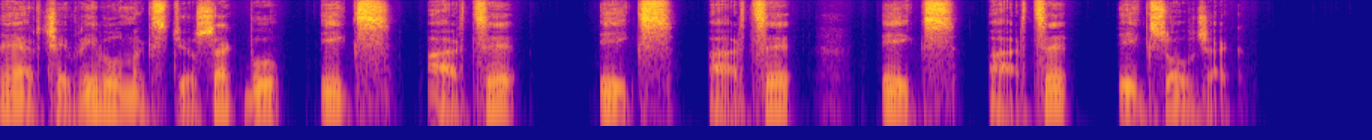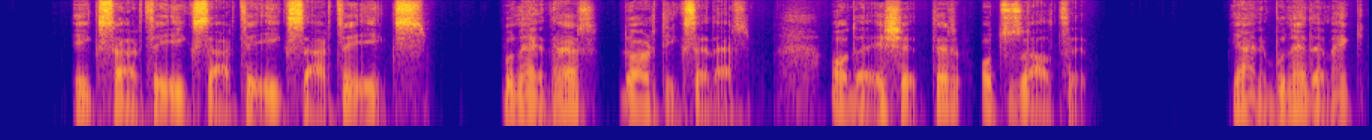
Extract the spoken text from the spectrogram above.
Eğer çevreyi bulmak istiyorsak bu x artı x artı x artı x olacak. x artı x artı x artı x. Bu ne eder? 4x eder. O da eşittir 36. Yani bu ne demek?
